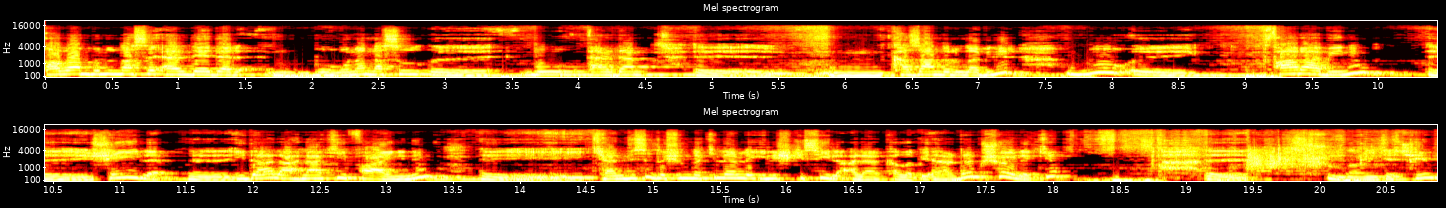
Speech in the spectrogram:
avam bunu nasıl elde eder, buna nasıl e, bu erdem e, kazandırılabilir? Bu e, Farabi'nin e, şeyiyle e, ideal ahlaki failinin e, kendisi dışındakilerle ilişkisiyle alakalı bir erdem. Şöyle ki e, şunları geçeyim.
